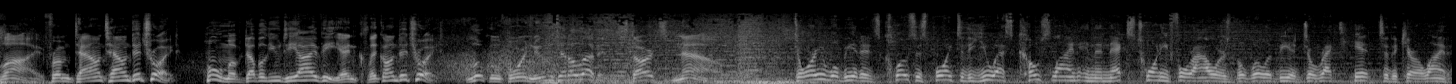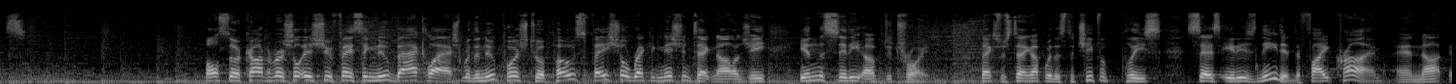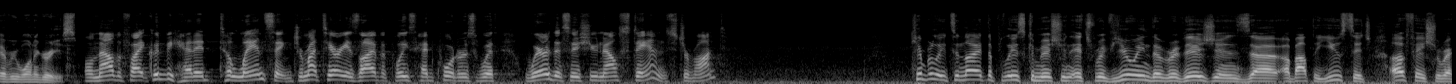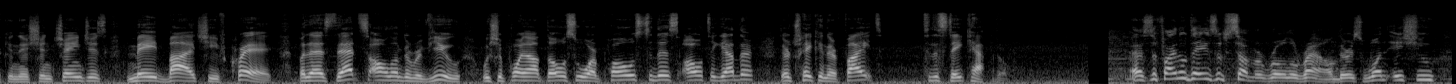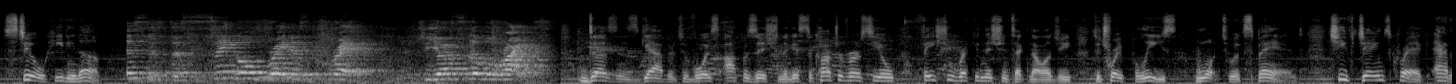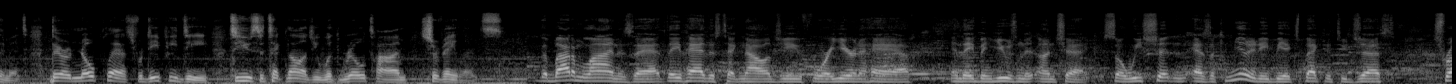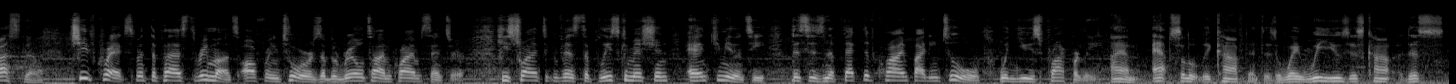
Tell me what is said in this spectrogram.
Live from downtown Detroit, home of WDIV and Click on Detroit, Local 4 News at 11 starts now. Dorian will be at its closest point to the U.S. coastline in the next 24 hours, but will it be a direct hit to the Carolinas? Also, a controversial issue facing new backlash with a new push to oppose facial recognition technology in the city of Detroit. Thanks for staying up with us. The chief of police says it is needed to fight crime, and not everyone agrees. Well, now the fight could be headed to Lansing. Jermont Terry is live at police headquarters with where this issue now stands. Jermont? Kimberly, tonight the police commission it's reviewing the revisions uh, about the usage of facial recognition changes made by Chief Craig. But as that's all under review, we should point out those who are opposed to this altogether, they're taking their fight to the state capitol. As the final days of summer roll around, there's one issue still heating up. This is the single greatest threat to your civil rights. Dozens gathered to voice opposition against the controversial facial recognition technology Detroit police want to expand. Chief James Craig adamant there are no plans for DPD to use the technology with real-time surveillance. The bottom line is that they've had this technology for a year and a half and they've been using it unchecked. So we shouldn't, as a community, be expected to just trust them. Chief Craig spent the past three months offering tours of the Real-Time Crime Center. He's trying to convince the police commission and community this is an effective crime-fighting tool when used properly. I am absolutely confident that the way we use this, this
